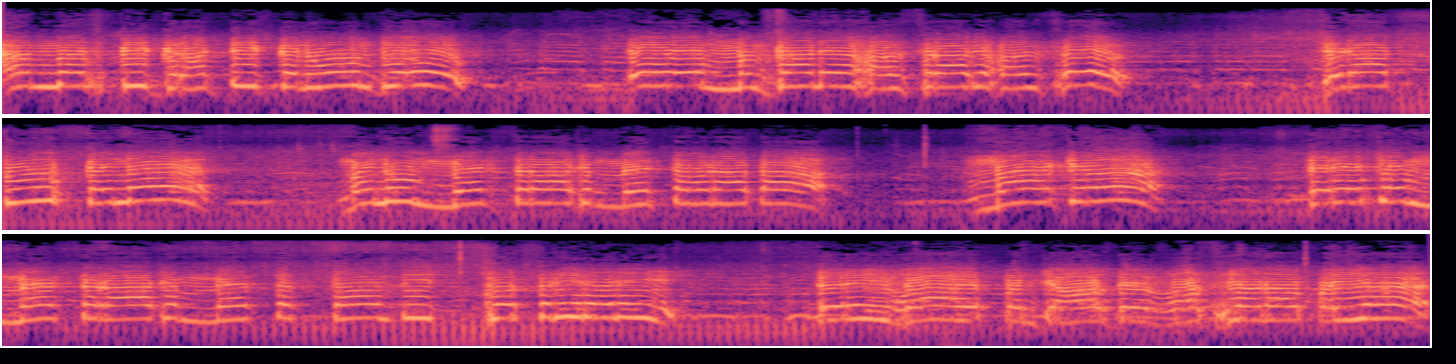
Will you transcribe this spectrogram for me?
ਐਮਐਸਪੀ ਗਰੰਟੀ ਕਾਨੂੰਨ ਦਿਓ। ਇਹ ਮੰਗਾਂ ਨੇ ਹੰਸਰਾਜ ਹੰਸ, ਜਿਹੜਾ ਤੂੰ ਕਹਿੰਦਾ, ਮੈਨੂੰ ਮਿਹਨਤਰਾਜ ਮਿਹਨਤ ਬਣਾਤਾ। ਮੈਂ ਕਿਹਾ, ਤੇਰੇ ਚੋਂ ਮਿਹਨਤ ਰਾਜ ਮਿਹਨਤ ਕਾਂ ਦੀ ਚੁੱਤ ਨਹੀਂ ਰਹਿਣੀ। ਤੇਰੀ ਵਾਹ ਪੰਜਾਬ ਦੇ ਵਾਸੀਆਂ ਨਾਲ ਪਈ ਹੈ।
